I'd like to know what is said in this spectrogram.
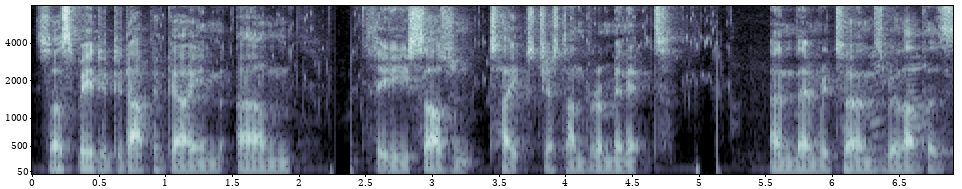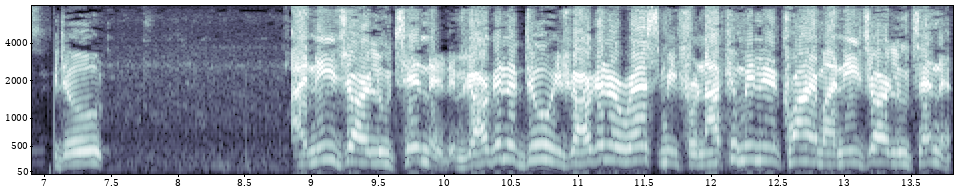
So I speeded it up again. Um, the sergeant takes just under a minute and then returns with others. Dude, I need your lieutenant. If y'all are gonna do, if y'all gonna arrest me for not committing a crime, I need your lieutenant.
